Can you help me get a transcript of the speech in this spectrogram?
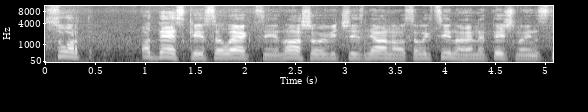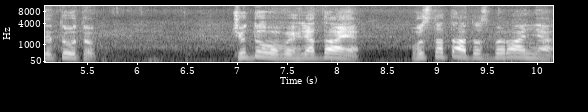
Сорт одеської селекції нашого вітчизняного селекційно-генетичного інституту чудово виглядає. Густота до збирання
